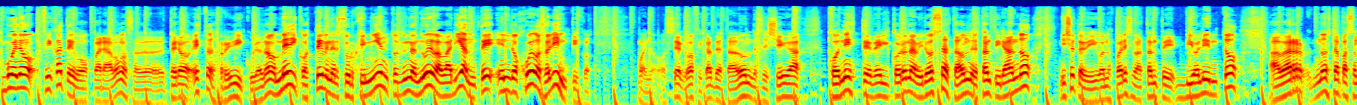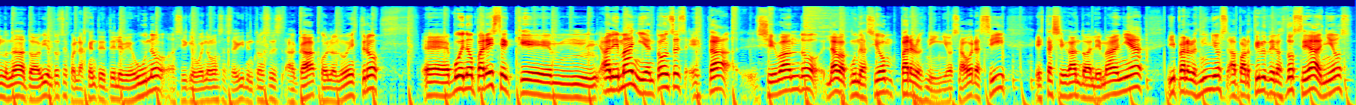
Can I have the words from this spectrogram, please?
Bueno, fíjate vos, para, vamos a pero esto es ridículo, ¿no? Médicos temen el surgimiento de una nueva variante en los Juegos Olímpicos. Bueno, o sea que vos fíjate hasta dónde se llega con este del coronavirus, hasta dónde lo están tirando. Y yo te digo, nos parece bastante violento. A ver, no está pasando nada todavía entonces con la gente de TLB1. Así que bueno, vamos a seguir entonces acá con lo nuestro. Eh, bueno, parece que mm, Alemania entonces está llevando la vacunación para los niños. Ahora sí, está llegando a Alemania y para los niños a partir de los 12 años.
